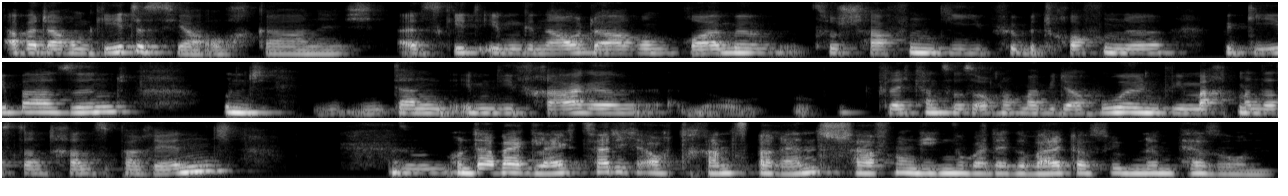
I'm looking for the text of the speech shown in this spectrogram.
Aber darum geht es ja auch gar nicht. Es geht eben genau darum, Räume zu schaffen, die für Betroffene begehbar sind. Und dann eben die Frage, vielleicht kannst du das auch nochmal wiederholen, wie macht man das dann transparent? Also, und dabei gleichzeitig auch Transparenz schaffen gegenüber der gewaltausübenden Person,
